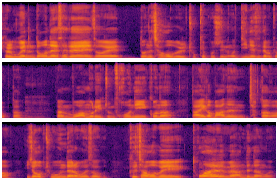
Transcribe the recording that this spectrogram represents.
결국에는 너네 세대에서의 너네 작업을 좋게 볼 수 있는 건 니네 세대밖에 없다. 음. 그러니까 뭐 아무리 좀 권위 있거나 나이가 많은 작가가 이 작업 좋은데라고 해서 그 작업에 통하면 안 된다는 거예요.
